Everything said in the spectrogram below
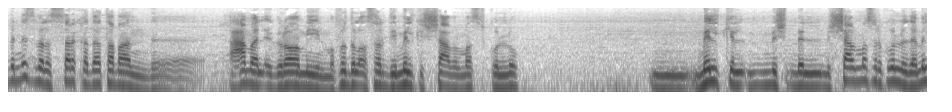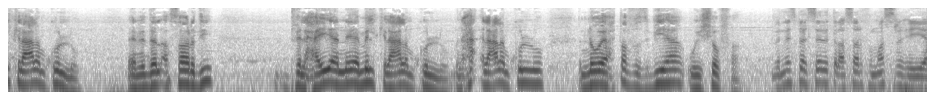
بالنسبة للسرقة ده طبعا عمل إجرامي المفروض الآثار دي ملك الشعب المصري كله. ملك مش مش الشعب المصري كله ده ملك العالم كله. لأن ده الآثار دي في الحقيقة إن هي ملك العالم كله من حق العالم كله إن هو يحتفظ بيها ويشوفها. بالنسبة لسيرة الآثار في مصر هي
